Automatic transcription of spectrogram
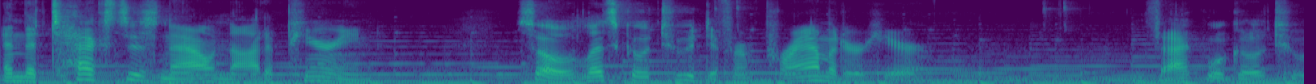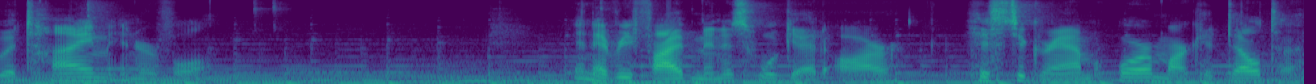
and the text is now not appearing. So let's go to a different parameter here. In fact, we'll go to a time interval. And every five minutes we'll get our histogram or market delta.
